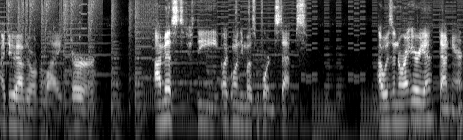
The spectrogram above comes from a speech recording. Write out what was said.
I do have the Orb of Light. I missed the, like, one of the most important steps. I was in the right area down here.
